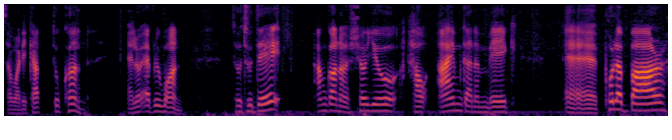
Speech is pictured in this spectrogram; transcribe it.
Sawadee tukon. Hello everyone. So today I'm gonna show you how I'm gonna make a pull-up bar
